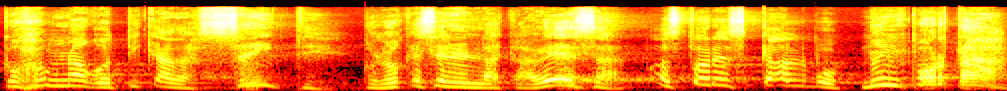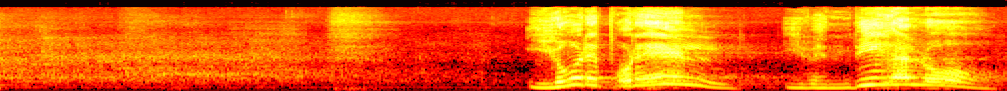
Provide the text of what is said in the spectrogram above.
Coja una gotica de aceite, colóquese en la cabeza. Pastor es calvo, no importa. Y ore por él y bendígalo.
